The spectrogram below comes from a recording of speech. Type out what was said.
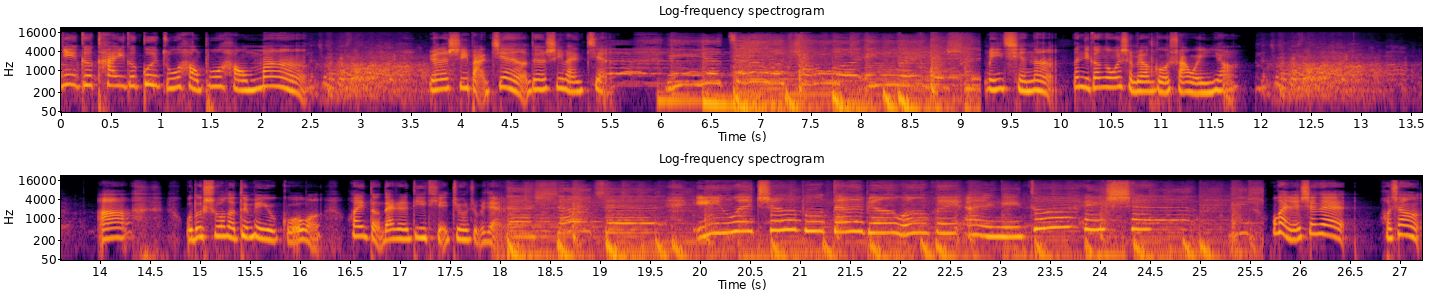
你一个开一个贵族好不好嘛？原来是一把剑啊！对，是一把剑。没钱呐？那你刚刚为什么要给我刷唯一啊？啊！我都说了，对面有国王，欢迎等待着地铁进入直播间。因为这不代表我会爱你多一些。我感觉现在好像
